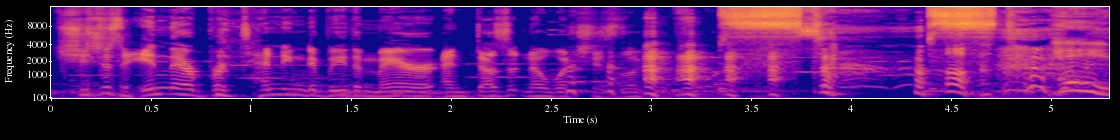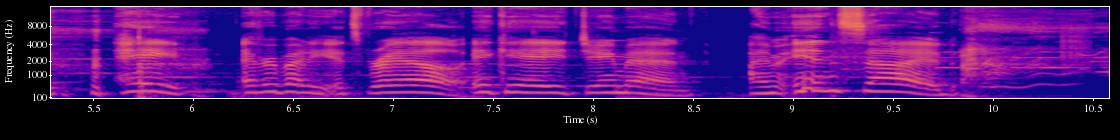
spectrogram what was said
she's just in there pretending to be the mayor and doesn't know what she's looking for. hey, hey, everybody, it's Rael, aka J Man. I'm inside.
